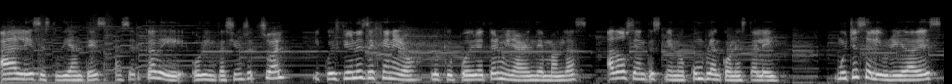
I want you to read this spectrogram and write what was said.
a los estudiantes acerca de orientación sexual y cuestiones de género, lo que podría terminar en demandas a docentes que no cumplan con esta ley. Muchas celebridades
